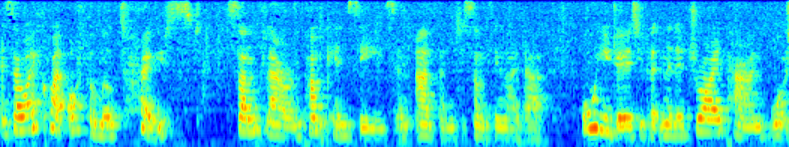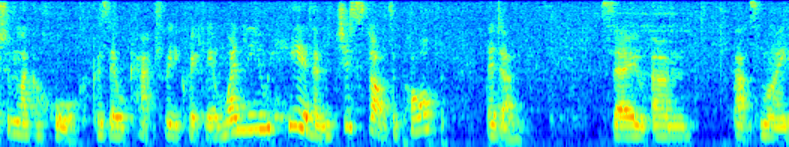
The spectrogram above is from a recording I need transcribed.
And so I quite often will toast sunflower and pumpkin seeds and add them to something like that. All you do is you put them in a dry pan, watch them like a hawk because they will catch really quickly. And when you hear them just start to pop, they're done. So um, that's my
